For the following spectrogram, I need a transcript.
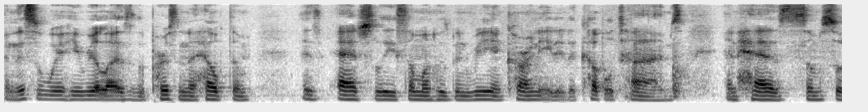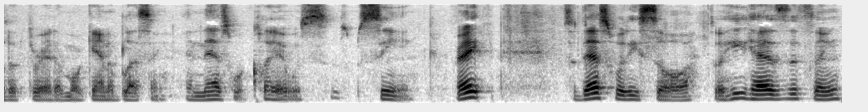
And this is where he realizes the person that helped him is actually someone who's been reincarnated a couple times and has some sort of thread of Morgana blessing. And that's what Clea was seeing, right? So that's what he saw. So he has the thing.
